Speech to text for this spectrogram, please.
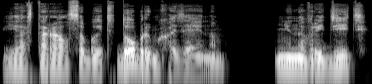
Я старался быть добрым хозяином, не навредить,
